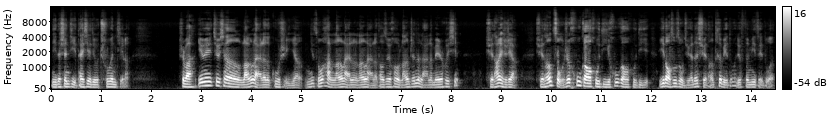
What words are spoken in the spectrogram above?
你的身体代谢就出问题了，是吧？因为就像狼来了的故事一样，你总喊狼来了，狼来了，到最后狼真的来了，没人会信。血糖也是这样。血糖总是忽高忽低，忽高忽低，胰岛素总觉得血糖特别多，就分泌贼多。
